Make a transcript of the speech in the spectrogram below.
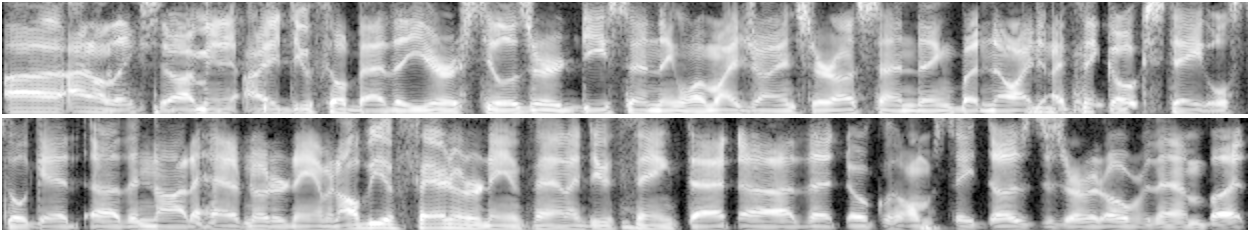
Uh, I don't think so. I mean, I do feel bad that your Steelers are descending while my Giants are ascending, but no, I, I think Oak State will still get uh, the nod ahead of Notre Dame, and I'll be a fair Notre Dame fan. I do think that uh, that Oklahoma State does deserve it over them, but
